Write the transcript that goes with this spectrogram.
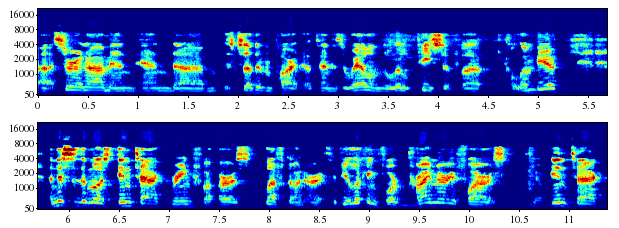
uh, Suriname, and, and um, the southern part of Venezuela, and a little piece of uh, Colombia. And this is the most intact rainforest left on Earth. If you're looking for primary forest, you know, intact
